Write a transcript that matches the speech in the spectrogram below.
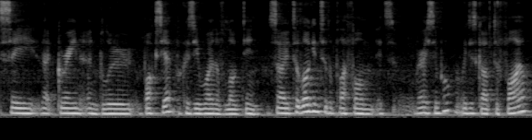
see that green and blue box yet because you won't have logged in. So to log into the platform it's very simple. We just go up to file,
